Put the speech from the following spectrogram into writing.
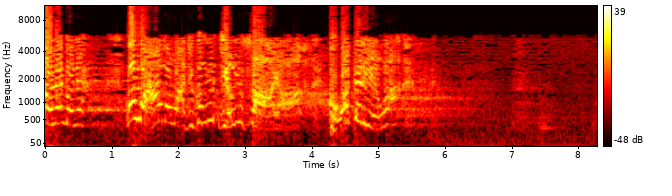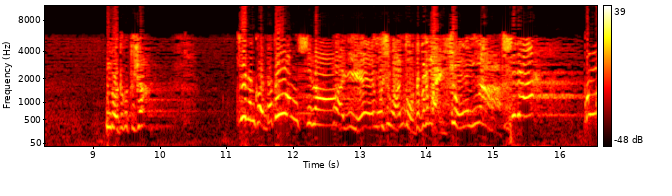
转转转呢，我话冇话就讲你叫你啥呀？过得了啊！我这个对象，只能看得东西咯。阿姨，我是玩坐这个的买凶啊！是的，我我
